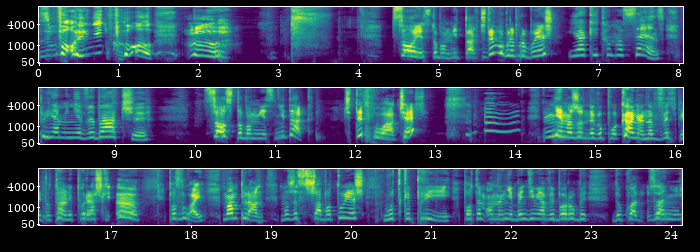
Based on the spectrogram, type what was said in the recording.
zwolnić? Co jest z tobą nie tak? Czy ty w ogóle próbujesz? Jaki to ma sens? Priya mi nie wybaczy. Co z tobą jest nie tak? Czy ty płaczesz? Nie ma żadnego płakania na wyspie totalnej porażki. Ugh. Posłuchaj, mam plan. Może szabotujesz łódkę Prii. Potem ona nie będzie miała wyboru, by dokładnie zanim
